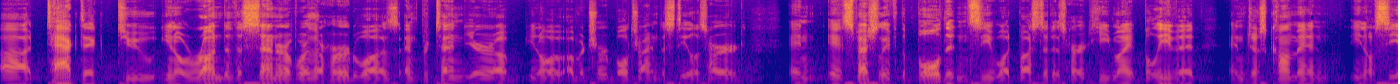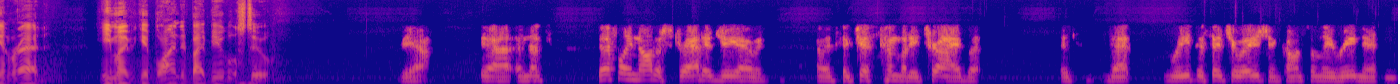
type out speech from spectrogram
uh, tactic to you know run to the center of where the herd was and pretend you're a you know a mature bull trying to steal his herd. And especially if the bull didn't see what busted his herd, he might believe it and just come in, you know, seeing red he might get blinded by bugles too. Yeah, yeah, and that's definitely not a strategy I would I would suggest somebody try, but it's that read the situation, constantly reading it, and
